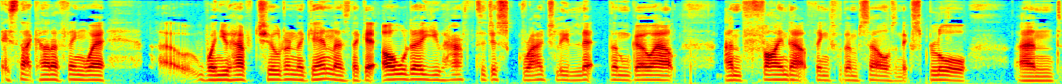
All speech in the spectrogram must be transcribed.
it's that kind of thing where uh, when you have children again, as they get older, you have to just gradually let them go out and find out things for themselves and explore and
